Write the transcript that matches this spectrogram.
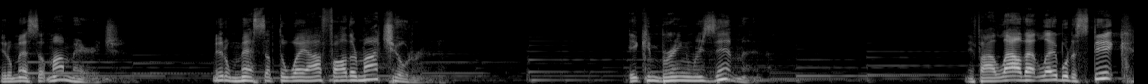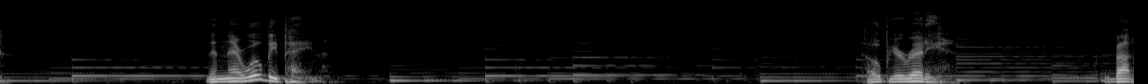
it'll mess up my marriage. It'll mess up the way I father my children. It can bring resentment. If I allow that label to stick, then there will be pain. Hope you're ready about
